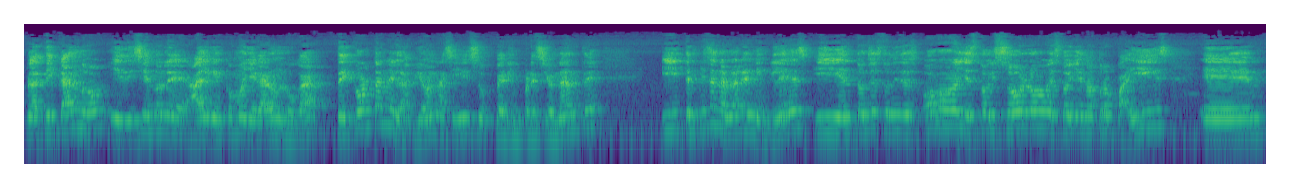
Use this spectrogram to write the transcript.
platicando y diciéndole a alguien cómo llegar a un lugar, te cortan el avión así súper impresionante y te empiezan a hablar en inglés y entonces tú dices, oh, estoy solo, estoy en otro país, eh,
